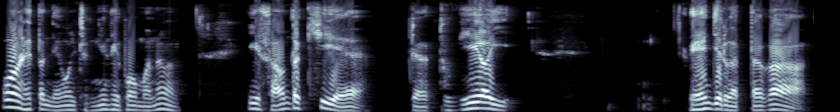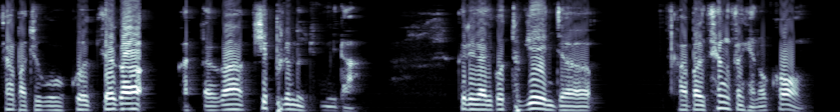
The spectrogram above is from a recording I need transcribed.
오늘 했던 내용을 정리해 보면은 이 사운드 키에 두 개의 레인지를 갖다가 잡아주고 그 결과 갖다가 키프름을 줍니다. 그래가지고 두 개의 이제 값을 생성해 놓고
